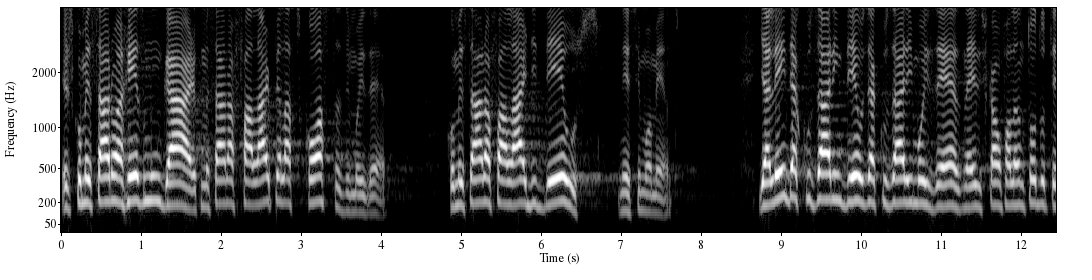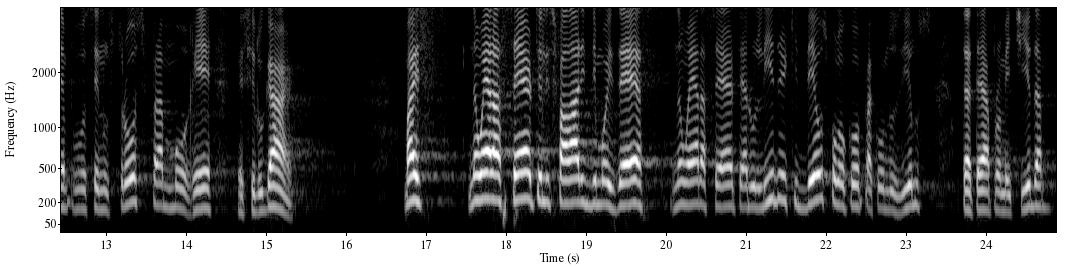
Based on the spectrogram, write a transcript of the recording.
Eles começaram a resmungar, começaram a falar pelas costas de Moisés. Começaram a falar de Deus nesse momento. E além de acusarem Deus e acusarem Moisés, né, eles ficavam falando todo o tempo: você nos trouxe para morrer nesse lugar. Mas não era certo eles falarem de Moisés, não era certo, era o líder que Deus colocou para conduzi-los até a terra prometida.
